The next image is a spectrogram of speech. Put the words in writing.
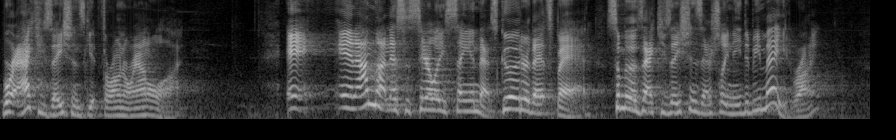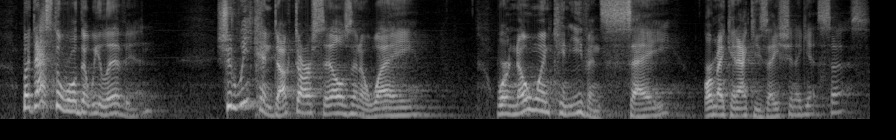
where accusations get thrown around a lot. And, and I'm not necessarily saying that's good or that's bad. Some of those accusations actually need to be made, right? But that's the world that we live in. Should we conduct ourselves in a way where no one can even say or make an accusation against us?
